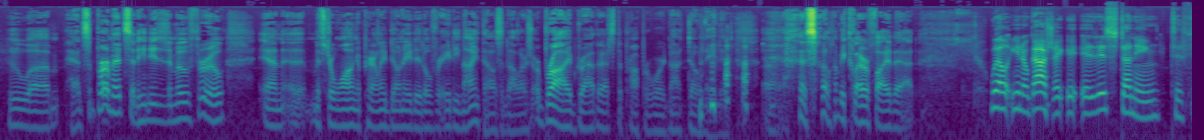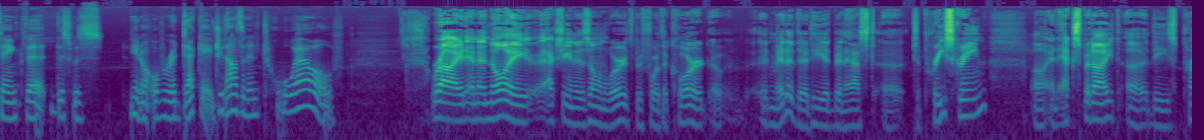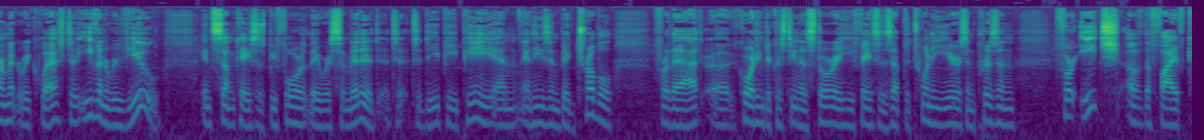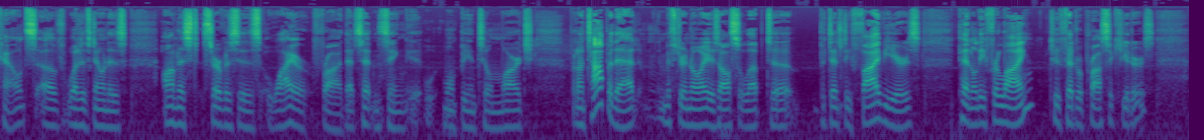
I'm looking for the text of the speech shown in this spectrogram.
who um, had some permits that he needed to move through. And uh, Mr. Wong apparently donated over $89,000, or bribed, rather. That's the proper word, not donated. Uh, so let me clarify that. Well, you know, gosh, it, it is stunning to think that this was, you know, over a decade, 2012. Right, and Inouye, actually, in his own words before the court, uh, admitted that he had been asked uh, to pre-screen uh, and expedite uh, these permit requests, to even review, in some cases, before they were submitted to, to DPP, and and he's in big trouble for that. Uh, according to Christina's story, he faces up to 20 years in prison for each of the five counts of what is known as honest services wire fraud. That sentencing won't be until March. But on top of that, Mr. Inouye is also up to potentially five years penalty for lying to federal prosecutors.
